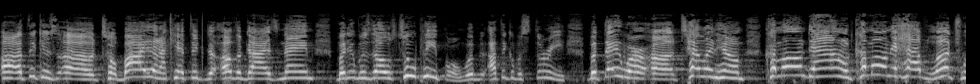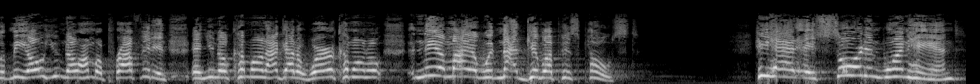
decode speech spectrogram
I think it's uh, Tobiah, and I can't think the other guy's name, but it was those two people. I think it was three. But they were uh, telling him, "Come on down, come on and have lunch with me. Oh, you know I'm a prophet, and and you know, come on, I got a word. Come on." Nehemiah would not give up his post. He had a sword in one hand.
